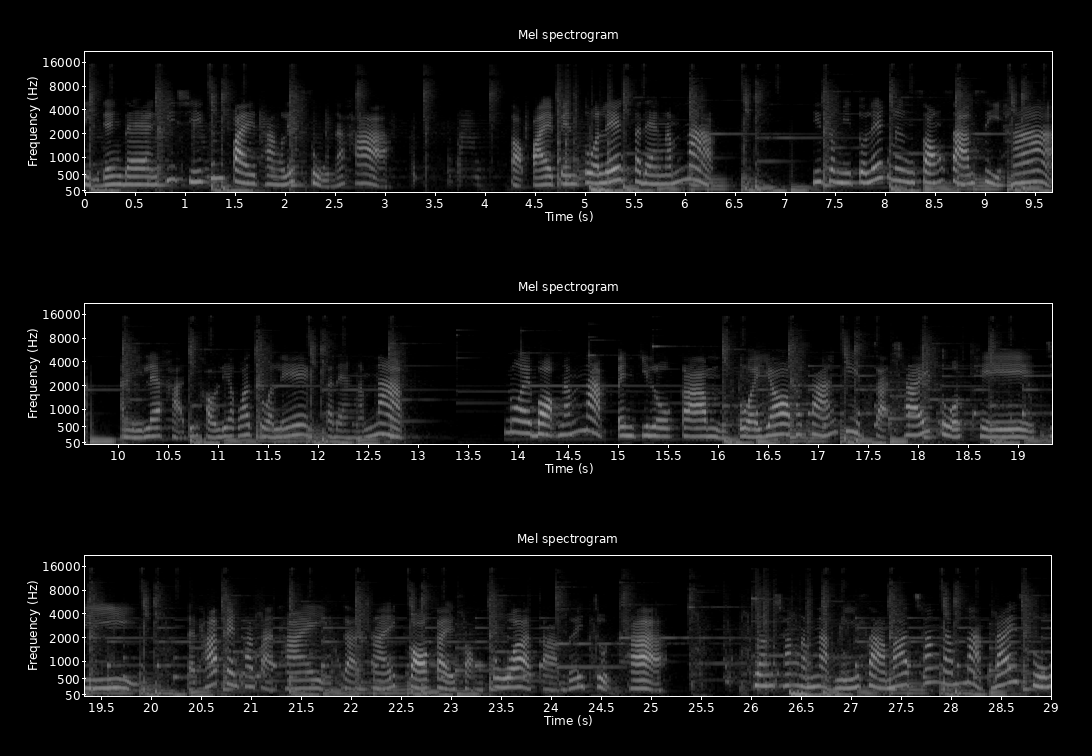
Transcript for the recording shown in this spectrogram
สีแดงๆ ที่ชี้ขึ้นไปทางเลขศูนย์นะคะ ต่อไปเป็นตัวเลขแสดงน้ำหนัก ที่จะมีตัวเลข 1 2 3 4 5 อันนี้แหละค่ะที่เขาเรียกว่าตัวเลขแสดงน้ำหนัก หน่วยบอกน้ำหนักเป็นกิโลกรัม ตัวย่อภาษาอังกฤษจะใช้ตัว k g แต่ถ้าเป็นภาษาไทยจะใช้กอไก่ 2 ตัวตามด้วยจุดค่ะ เครื่องชั่งน้ำหนักนี้สามารถชั่งน้ำหนักได้สูง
